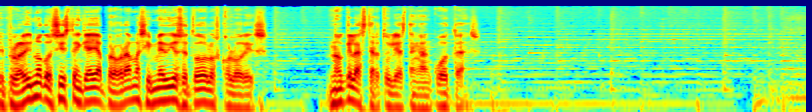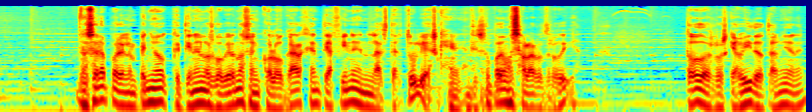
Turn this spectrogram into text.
El pluralismo consiste en que haya programas y medios de todos los colores, no que las tertulias tengan cuotas. No será por el empeño que tienen los gobiernos en colocar gente afín en las tertulias, que de eso podemos hablar otro día. Todos los que ha habido también, ¿eh?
